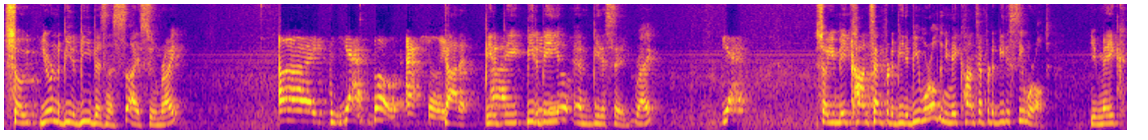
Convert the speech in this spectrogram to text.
So you're in the B2B business, I assume, right? Uh, yes, both actually. Got it. B2B, Uh, B2B you- and B2C, right? Yes. So you make content for the B2B world and you make content for the B2C world. You make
